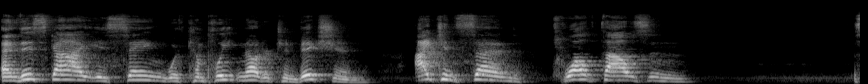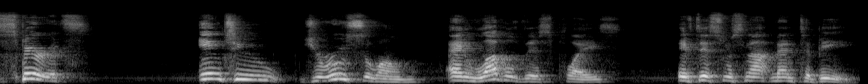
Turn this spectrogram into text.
And this guy is saying with complete and utter conviction, I can send 12,000 spirits into Jerusalem and level this place if this was not meant to be.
